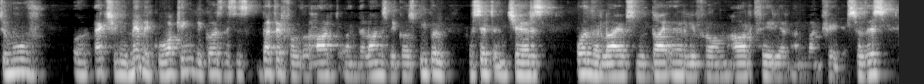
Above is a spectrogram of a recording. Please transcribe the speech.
to move or actually mimic walking because this is better for the heart and the lungs because people who sit in chairs all their lives will die early from heart failure and lung failure. So this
